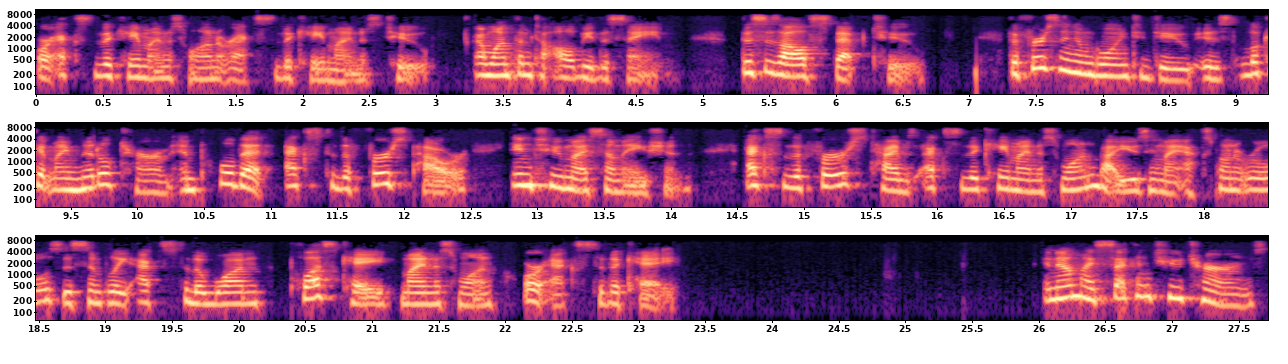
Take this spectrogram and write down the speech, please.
or x to the k minus 1, or x to the k minus 2. I want them to all be the same. This is all step 2. The first thing I'm going to do is look at my middle term and pull that x to the first power into my summation. X to the first times x to the k minus 1 by using my exponent rules is simply x to the 1 plus k minus 1, or x to the k. And now my second two terms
